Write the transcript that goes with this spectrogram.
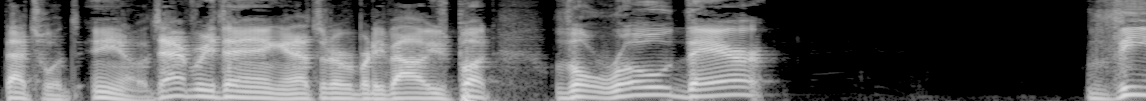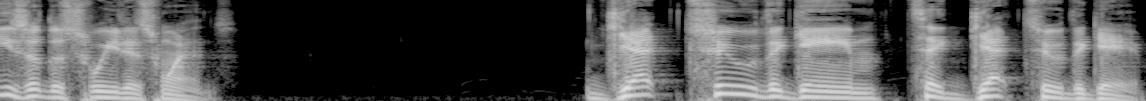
That's what, you know, it's everything and that's what everybody values. But the road there, these are the sweetest wins. Get to the game to get to the game.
